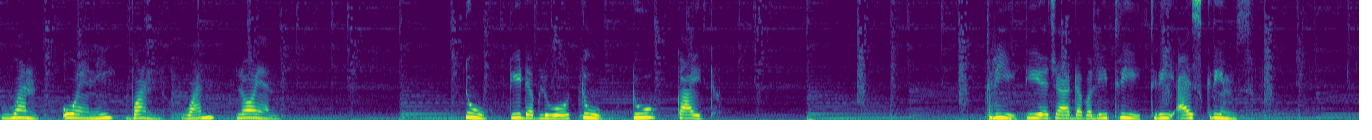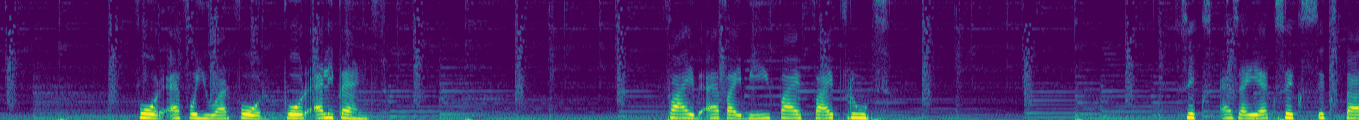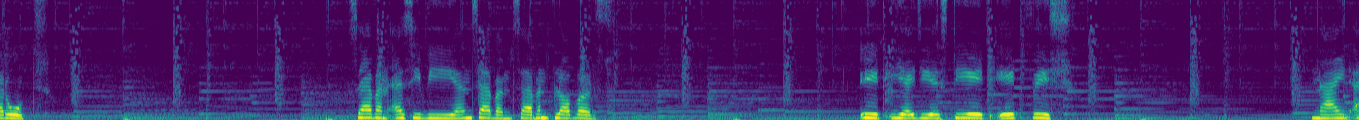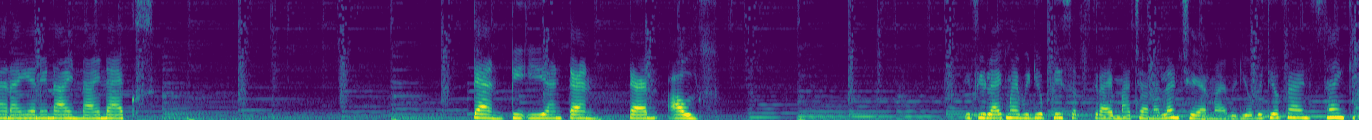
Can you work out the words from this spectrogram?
One O N E one one lion. Two T W O two two kite. Three T H R E E three three ice creams. Four F O U R four four elephants. Five F I V five five fruits. Six S I X six six parrots. Seven S E V E N seven seven flowers. Eight E I G S T eight eight fish. Nine N I N A nine nine X. Ten T E N ten ten owls. If you like my video, please subscribe my channel and share my video with your friends. Thank you.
